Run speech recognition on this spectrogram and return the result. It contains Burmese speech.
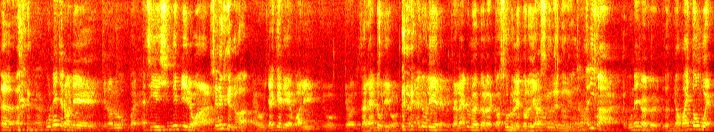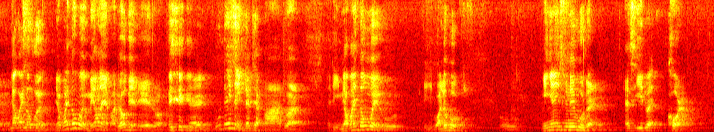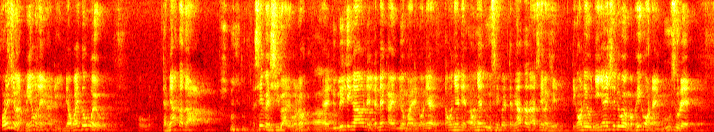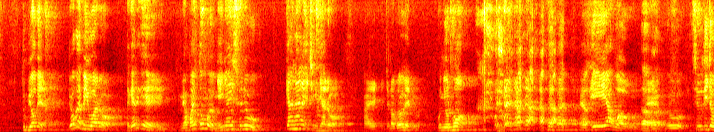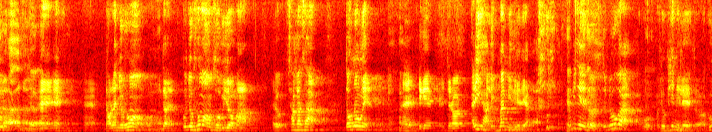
ကိုနဲ့ကျွန်တော်နဲ့ကျွန်တော်တို့ NCA ရှင်းနေပြည့်တော့ရှင်းနေပြီတော့ဟိုရိုက်ခဲ့တဲ့ဟွာလေးဟို ကျွန်တော်ဇလန်တိုလေးပေါ့ဇလန်တိုလေးရဲ့ဇလန်တိုလေးပြောလို့တော့ရှိုးလို့လည်းပြောလို့ရတယ်ရှင်းနေပြီကျွန်တော်အဲ့ဒီမှာအကူနဲ့ကျွန်တော်ပြောတယ်မြောက်ပိုင်း၃ဘွဲ့ညောင်ပိုင်းလုံးပွဲမြောက်ပိုင်း၃ဘွဲ့မင်းအောင်လည်းဗာပြောခဲ့လေဆိုတော့အဲဦးသိန်းစိန်လက်ထက်မှာသူကဒီမြောက်ပိုင်း၃ဘွဲ့ကိုဒီဟွာလို့ဖို့ဟိုငင်းငင်းဆွေးနွေးဖို့အတွက် SCA အတွက်ခေါ်တာခေါ်တဲ့ချိန်မှာမင်းအောင်လည်းဒီမြောက်ပိုင်း၃ဘွဲ့ကိုဟိုဓမြတတ အဆင့်ပဲရှိပါတယ်ဗောနော်အဲလူလေးလေးငါးယောက်နဲ့လက်နဲ့ကင်ပြီးတော့မှဒီကောင်တွေကတောင်းချမ်းနေတောင်းချမ်းသူအဆင့်ပဲဓမြတတအဆင့်ပဲရှိဒီကောင်တွေကိုငင်းငင်းရှင်းလို့မဖိတ်ခေါ်နိုင်ဘူးဆိုတော့သူပြောခဲ့တာပြောခဲ့ပြီးတော့တကယ်တကယ်မြောက်ပိုင်းသုံးဘွယ်ကိုငင်းငင်းဆွေးနွေးဖို့ကမ်းလှမ်းတဲ့အချိန်ကျတော့အဲကျွန်တော်ပြောခဲ့တယ်ကိုညိုထွန်းအဲအေးရဟိုဟိုစူးစီးချုပ်အဲအဲဒေါ်လာညိုထွန်းကိုညိုထွန်းအောင်ဆိုပြီးတော့မှ အဲစကားစားတုံးတုံးရဲ့အဲတကယ်ကျွန်တော်အဲ့ဒီဟာလေးမှတ်မိတယ်တဲ့မှတ်မိတယ်ဆိုသူတို့ကဟိုဘယ်လိုဖြစ်နေလဲဆိုတော့အခု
